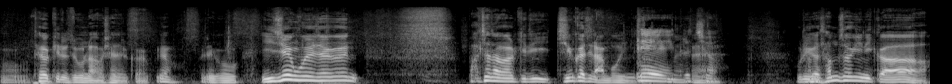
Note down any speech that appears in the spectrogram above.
어, 태극기를 들고 나오셔야 될 것 같고요 그리고 이재용 부회장은 빠져나갈 길이 지금까지는 안 보입니다. 네, 그렇죠. 우리가 삼성이니까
